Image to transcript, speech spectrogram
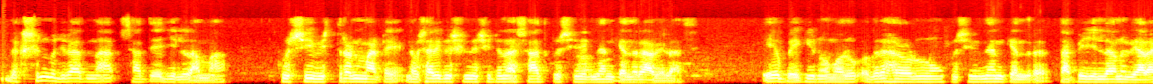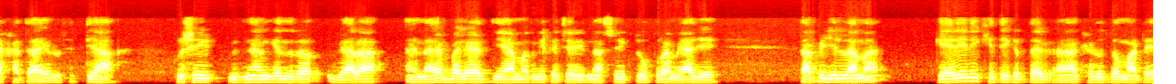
દક્ષિણ ગુજરાતના સાતે જિલ્લામાં કૃષિ વિસ્તરણ માટે નવસારી કૃષિ યુનિવર્સિટીના સાત કૃષિ વિજ્ઞાન કેન્દ્ર આવેલા છે. એ પૈકીનું અમારું અગ્રહરોળનું કૃષિ વિજ્ઞાન કેન્દ્ર તાપી જિલ્લાનું વ્યારા ખાતે આવેલું છે. ત્યાં કૃષિ વિજ્ઞાન કેન્દ્ર વ્યારા અને નાયબ બાગાયત નિયામકની કચેરીના સંયુક્ત ઉપક્રમે આજે તાપી જિલ્લામાં કેરીની ખેતી કરતા ખેડૂતો માટે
